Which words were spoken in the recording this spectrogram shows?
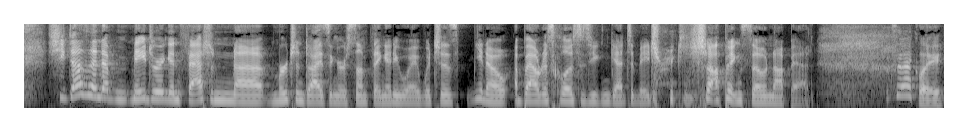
she does end up majoring in fashion uh, merchandising or something anyway, which is, you know, about as close as you can get to majoring in shopping, so not bad. Exactly.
